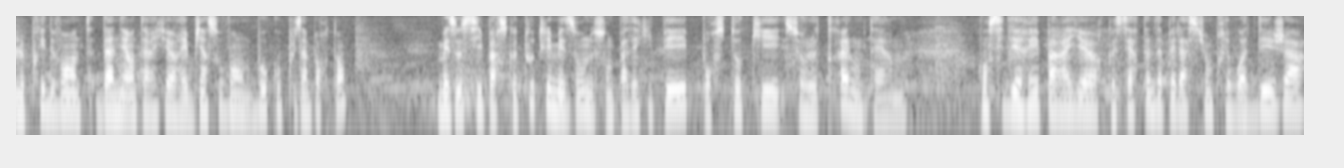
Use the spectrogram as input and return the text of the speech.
le prix de vente d'année antérieure est bien souvent beaucoup plus important, mais aussi parce que toutes les maisons ne sont pas équipées pour stocker sur le très long terme. Considérez par ailleurs que certaines appellations prévoient déjà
